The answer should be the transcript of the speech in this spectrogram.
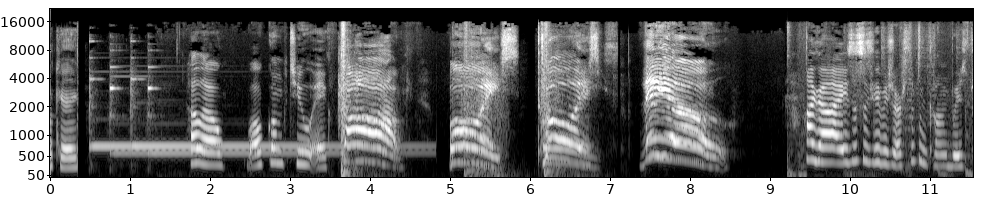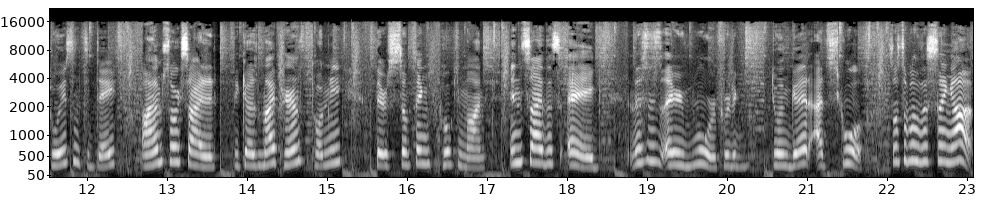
okay. Hello, welcome to a Kong Boys Toys video. Hi guys, this is Gaby Sharp from Kong Boys Toys, and today I'm so excited because my parents told me there's something Pokemon inside this egg. This is a reward for doing good at school. So let's open this thing up.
